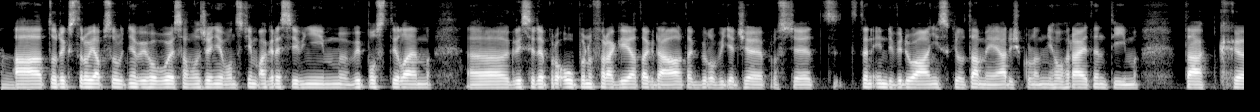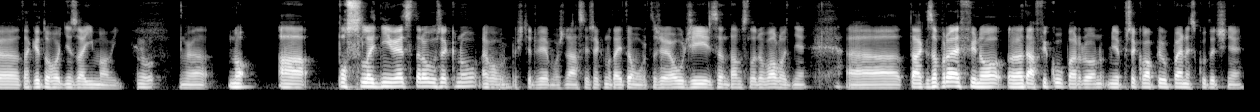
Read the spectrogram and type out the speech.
hmm. a to Dexterovi absolutně vyhovuje, samozřejmě on s tím agresivním vypostylem, eh, kdy si jde pro open fragy a tak dál, tak bylo vidět, že prostě ten individuální skill tam je a když kolem něho hraje ten tým, tak, tak je to hodně zajímavý. No, no a poslední věc, kterou řeknu, nebo hmm. ještě dvě možná si řeknu tady tomu, protože OG jsem tam sledoval hodně. Uh, tak zaprvé Fino, uh, ta Fiku, pardon, mě překvapil úplně neskutečně.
